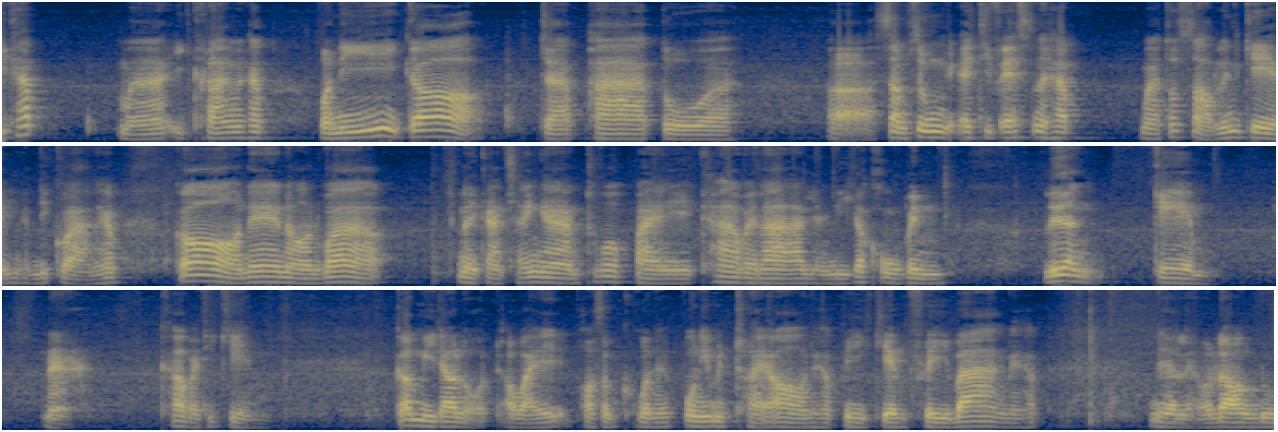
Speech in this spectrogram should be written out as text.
ดีครับ มาอีกครั้งนะครับ วันนี้ก็จะพาตัว Samsung Active S นะครับ มาทดสอบเล่นเกมกันดีกว่านะครับ ก็แน่นอนว่าในการใช้งานทั่วไปค่าเวลาอย่างดีก็คงเป็นเรื่องเกม นะเข้าไปที่เกม ก็มีดาวน์โหลดเอาไว้พอสมควรนะพวกนี้เป็น trial นะครับมีเกมฟรีบ้างนะครับเดี๋ยวเราลองดู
